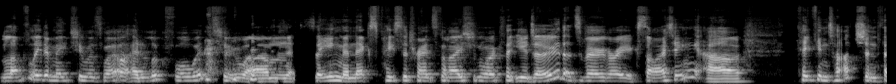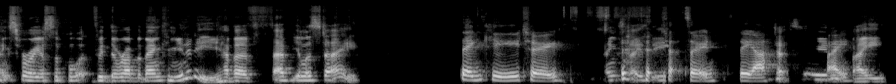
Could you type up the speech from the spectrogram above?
Lovely to meet you as well, and look forward to um, seeing the next piece of transformation work that you do. That's very, very exciting. Uh, keep in touch, and thanks for all your support with the Rubberband community. Have a fabulous day. Thank you. You too. Thanks, Stacey. Chat soon. See ya. Soon. Bye. Bye.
